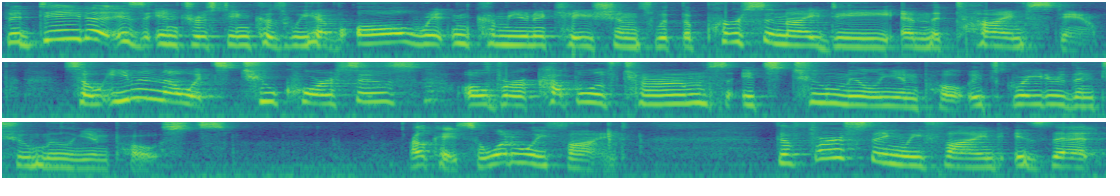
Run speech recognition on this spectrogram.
The data is interesting because we have all written communications with the person ID and the timestamp. So even though it's two courses over a couple of terms, it's 2 million it's greater than 2 million posts. Okay, so what do we find? The first thing we find is that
